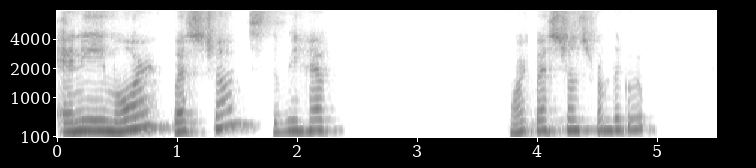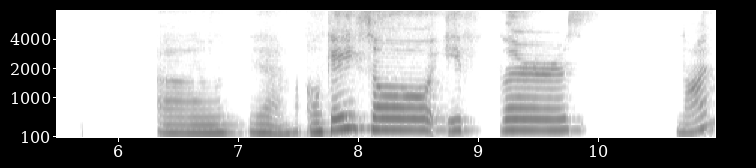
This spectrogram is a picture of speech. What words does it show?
Any more questions? Do we have more questions from the group? Uh, yeah. Okay. So if there's none,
